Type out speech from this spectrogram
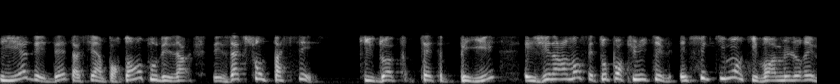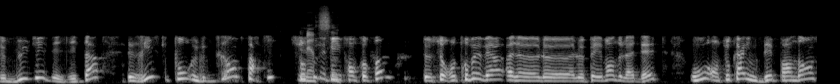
Il y a des dettes assez importantes ou des, des actions passées qui doivent être payées. Et généralement, cette opportunité, effectivement, qui va améliorer le budget des États, risque pour une grande partie, surtout les pays francophones, de se retrouver vers le, paiement de la dette ou en tout cas une dépendance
